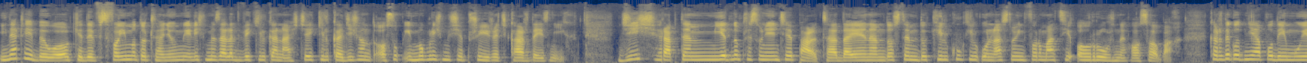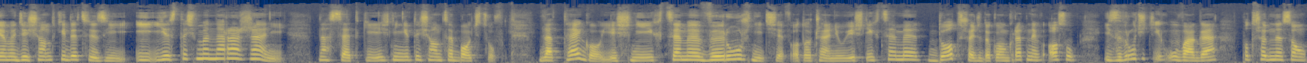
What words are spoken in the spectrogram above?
Inaczej było, kiedy w swoim otoczeniu mieliśmy zaledwie kilkanaście, kilkadziesiąt osób i mogliśmy się przyjrzeć każdej z nich. Dziś raptem jedno przesunięcie palca daje nam dostęp do kilku, kilkunastu informacji o różnych osobach. Każdego dnia podejmujemy dziesiątki decyzji i jesteśmy narażeni na setki, jeśli nie tysiące bodźców. Dlatego, jeśli chcemy wyróżnić się w otoczeniu, jeśli chcemy dotrzeć do konkretnych osób i zwrócić ich uwagę, potrzebne są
